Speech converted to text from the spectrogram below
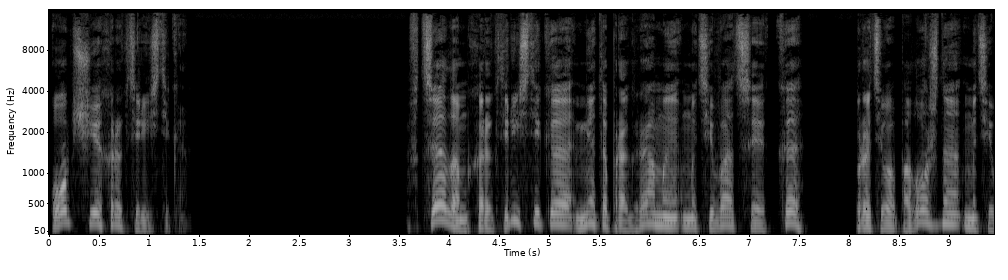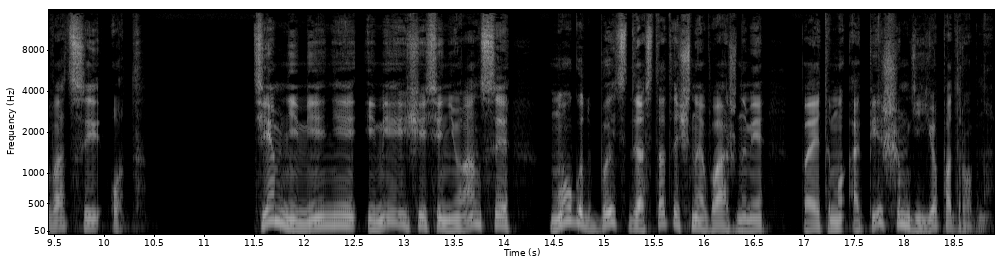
Общая характеристика. В целом, характеристика метапрограммы «Мотивация к» противоположна мотивации от. Тем не менее, имеющиеся нюансы могут быть достаточно важными, поэтому опишем ее подробно.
